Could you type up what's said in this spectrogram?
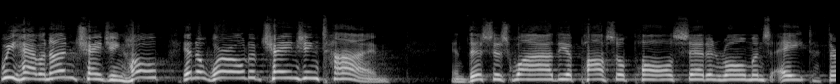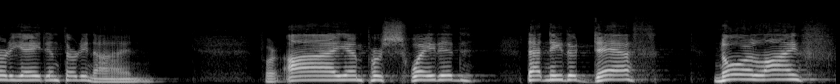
we have an unchanging hope in a world of changing time. And this is why the apostle Paul said in Romans 8, 38 and 39, For I am persuaded that neither death, nor life,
